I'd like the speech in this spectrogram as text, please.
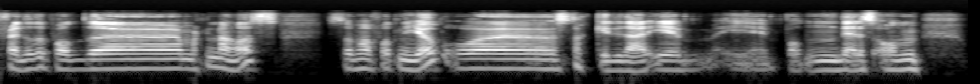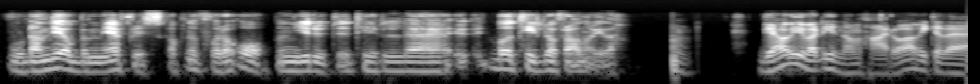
friend of the pod, eh, Martin Langås, som har fått ny jobb, og eh, snakker der i, i poden deres om hvordan de jobber med flyselskapene for å åpne nye ruter til, eh, både til og fra Norge. da. Det har vi vært innom her òg, har vi ikke det,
